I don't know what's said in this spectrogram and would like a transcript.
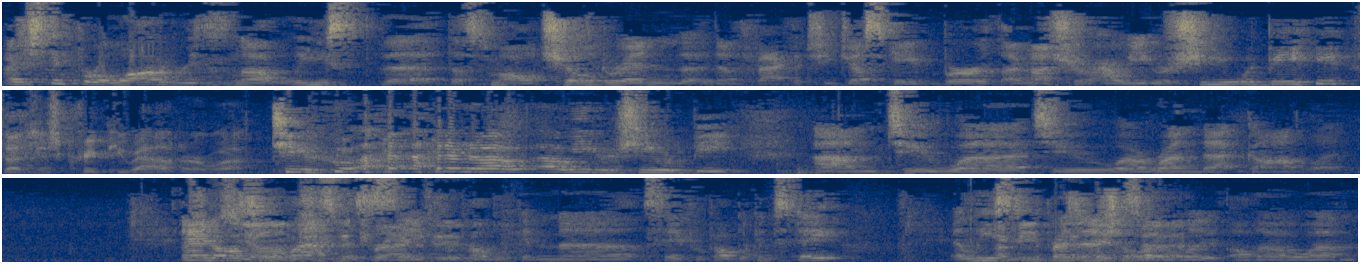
I just think for a lot of reasons, not least the the small children, the, the fact that she just gave birth. I'm not sure how eager she would be. Does that just creep you out, or what? To I, I don't know how, how, eager she would be um, to uh, to uh, run that gauntlet. And she's also, young, Alaska's a safe Republican uh, safe Republican state. at least I mean, in the presidential level. although um,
